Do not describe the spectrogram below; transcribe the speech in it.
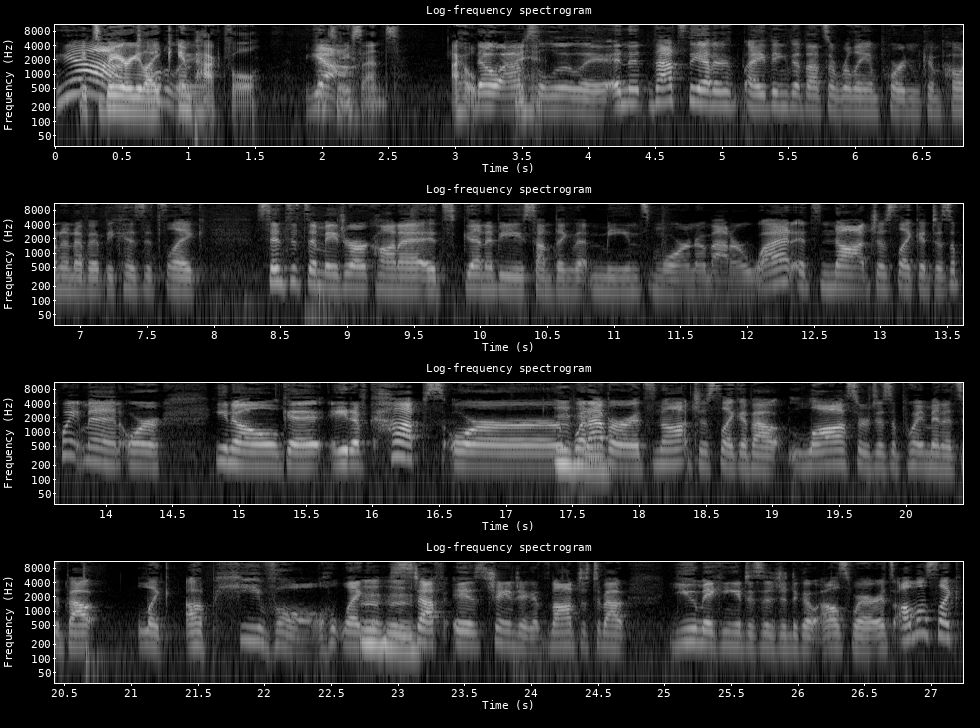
Yeah, it's very like impactful. Yeah. Makes sense. I hope. No, absolutely. and that's the other I think that that's a really important component of it because it's like since it's a major arcana, it's going to be something that means more no matter what. It's not just like a disappointment or, you know, like a 8 of cups or Mm-hmm. whatever. It's not just like about loss or disappointment. It's about like upheaval. Like Mm-hmm. stuff is changing. It's not just about you making a decision to go elsewhere. It's almost like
